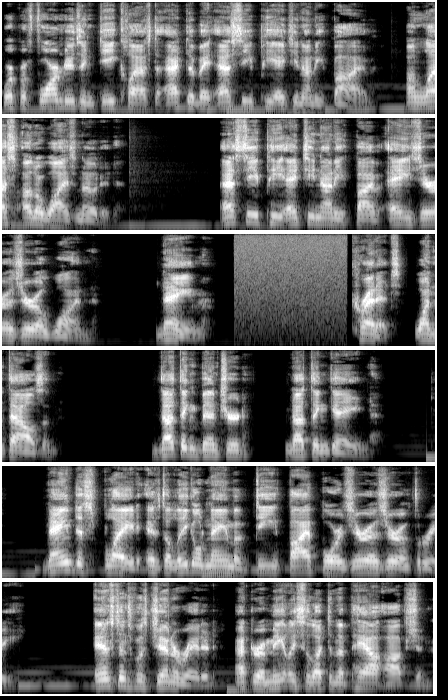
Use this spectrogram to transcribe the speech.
were performed using D-Class to activate SCP-1895, unless otherwise noted. SCP-1895-A-001 Name Credits 1000 Nothing ventured, nothing gained. Name displayed is the legal name of D-54003. Instance was generated after immediately selecting the payout option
